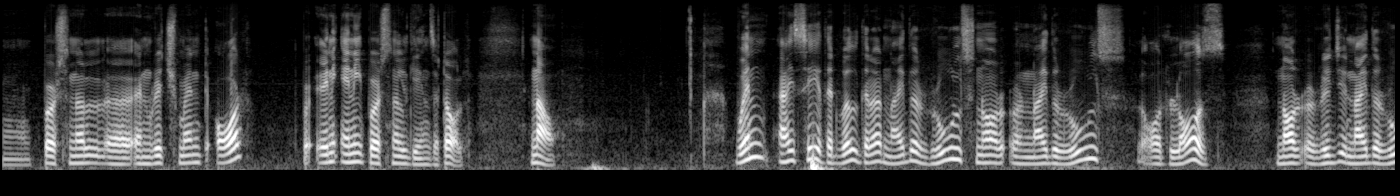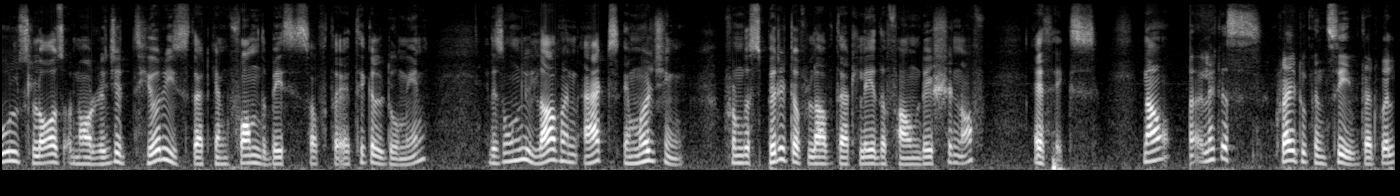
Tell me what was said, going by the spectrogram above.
um, personal uh, enrichment or any, any personal gains at all. Now, when I say that well there are neither rules nor neither rules or laws nor rigid neither rules laws nor rigid theories that can form the basis of the ethical domain, it is only love and acts emerging from the spirit of love that lay the foundation of ethics. Now, uh, let us try to conceive that well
